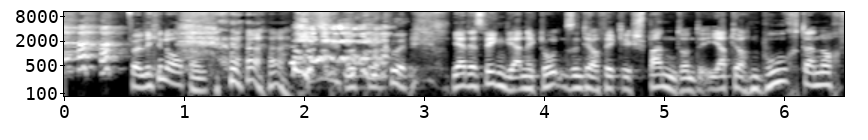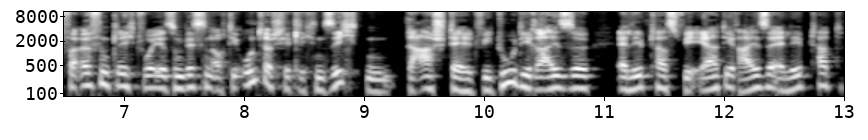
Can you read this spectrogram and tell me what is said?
Völlig in Ordnung. okay, cool. Ja, deswegen, die Anekdoten sind ja auch wirklich spannend. Und ihr habt ja auch ein Buch dann noch veröffentlicht, wo ihr so ein bisschen auch die unterschiedlichen Sichten darstellt, wie du die Reise erlebt hast, wie er die Reise erlebt hat.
